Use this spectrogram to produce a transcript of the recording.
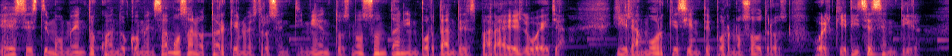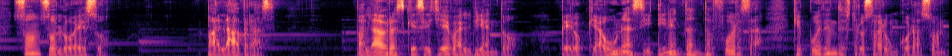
Es este momento cuando comenzamos a notar que nuestros sentimientos no son tan importantes para él o ella, y el amor que siente por nosotros o el que dice sentir son solo eso, palabras, palabras que se lleva el viento, pero que aún así tienen tanta fuerza que pueden destrozar un corazón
